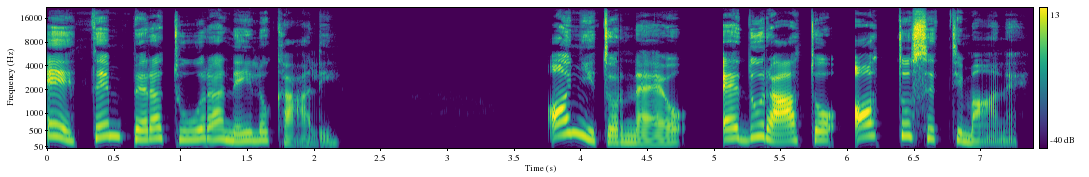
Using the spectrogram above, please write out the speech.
e temperatura nei locali. Ogni torneo è durato otto settimane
